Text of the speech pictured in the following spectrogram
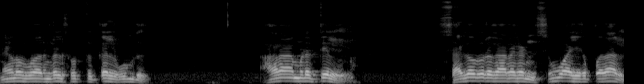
நிலபுலன்கள் சொத்துக்கள் உண்டு. ஆறாம் இடத்தில் சகோதரகாரகன் செவ்வாய் இருப்பதால்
